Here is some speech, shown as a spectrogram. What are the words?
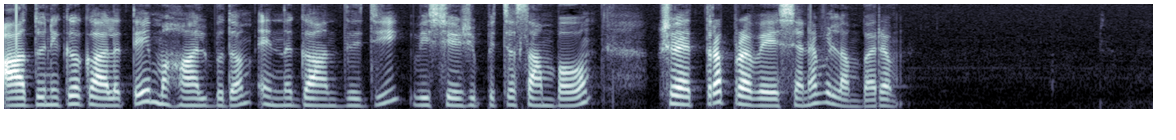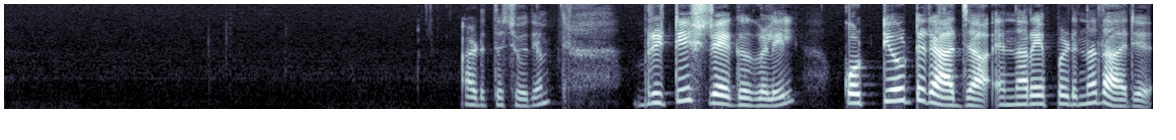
ആധുനിക കാലത്തെ മഹാത്ഭുതം എന്ന് ഗാന്ധിജി വിശേഷിപ്പിച്ച സംഭവം ക്ഷേത്രപ്രവേശന വിളംബരം അടുത്ത ചോദ്യം. ബ്രിട്ടീഷ് രേഖകളിൽ കൊട്ടിയോട്ട് രാജ എന്നറിയപ്പെടുന്നത് ആര്?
